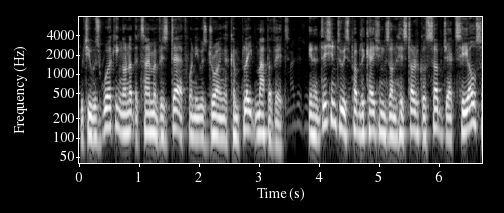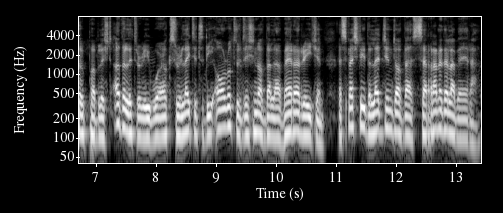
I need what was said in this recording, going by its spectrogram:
which he was working on at the time of his death when he was drawing a complete map of it. In addition to his publications on historical subjects, he also published other literary works related to the oral tradition of the La Vera region, especially the legend of the Serrana de la Vera.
